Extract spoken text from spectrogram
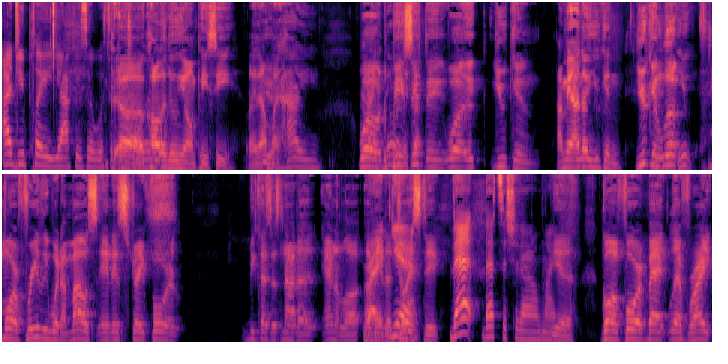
I do play Yakuza with the uh. Call of Duty on PC. Like I'm Yeah. like, how you? Well, you the doing this? PC thing. Well, it, you can I mean, I know you can. you can You- look you- more freely with a mouse, and it's straightforward because it's not a analog. I Right. mean, a Yeah. joystick. That that's the shit I don't like. Yeah, going forward, back, left, right,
